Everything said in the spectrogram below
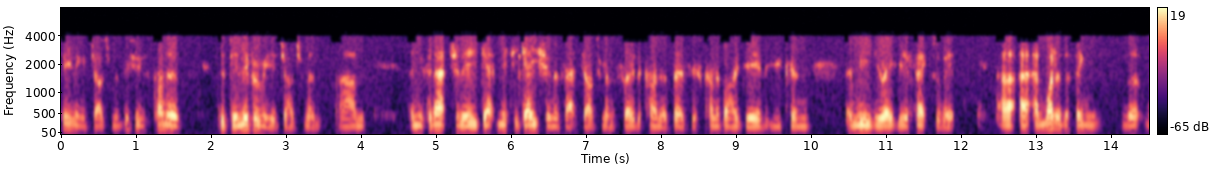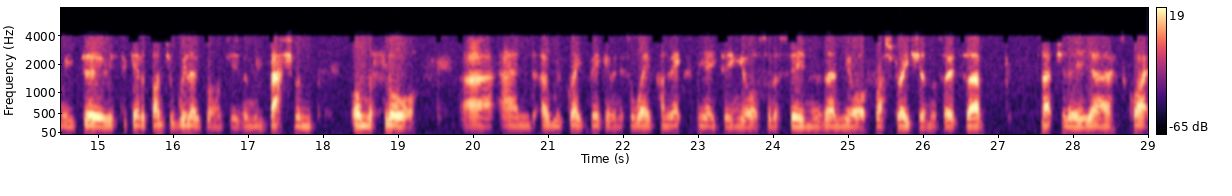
feeling of judgment. This is kind of the delivery of judgment. Um, and you can actually get mitigation of that judgment. So the kind of there's this kind of idea that you can ameliorate the effects of it. Uh, and one of the things that we do is to get a bunch of willow branches and we bash them on the floor uh, and uh, with great vigor, and it's a way of kind of expiating your sort of sins and your frustrations. So it's, uh, it's actually uh, it's quite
